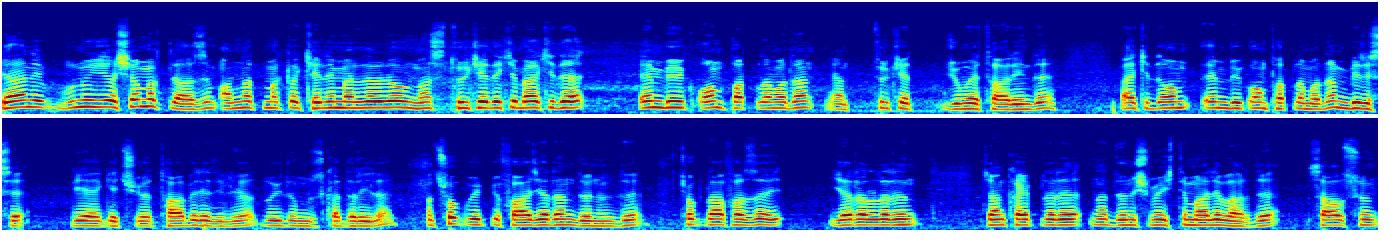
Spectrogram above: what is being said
Yani bunu yaşamak lazım. Anlatmakla kelimelerle olmaz. Türkiye'deki belki de en büyük 10 patlamadan yani Türkiye Cumhuriyeti tarihinde belki de on- en büyük 10 patlamadan birisi diye geçiyor, tabir ediliyor duyduğumuz kadarıyla. Çok büyük bir faciadan dönüldü. Çok daha fazla yaralıların can kayıplarına dönüşme ihtimali vardı. Sağ olsun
